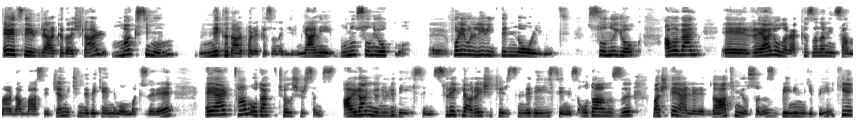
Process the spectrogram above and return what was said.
Evet sevgili arkadaşlar, maksimum ne kadar para kazanabilirim? Yani bunun sonu yok mu? Forever Living'de no limit, sonu yok. Ama ben eee, real olarak kazanan insanlardan bahsedeceğim. İçinde de kendim olmak üzere. Eğer tam odaklı çalışırsanız, ayran gönüllü değilseniz, sürekli arayış içerisinde değilseniz, odağınızı başka yerlere dağıtmıyorsanız benim gibi ki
